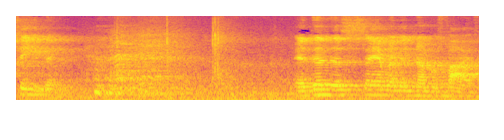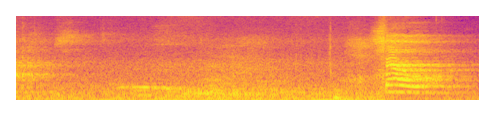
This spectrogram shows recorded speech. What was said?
seething. and then this salmon in number five comes. So,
